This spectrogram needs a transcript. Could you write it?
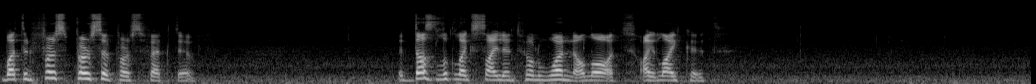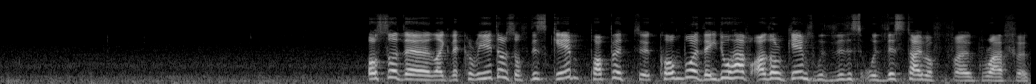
but in first person perspective. It does look like Silent Hill 1 a lot. I like it. Also, the like the creators of this game, Puppet Combo, they do have other games with this with this type of uh, graphic.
